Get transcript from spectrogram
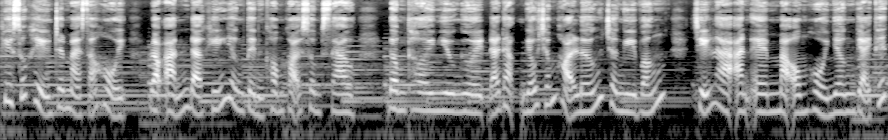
Khi xuất hiện trên mạng xã hội, loạt ảnh đã khiến dân tình không khỏi xôn xao. Đồng thời, nhiều người đã đặt dấu chấm hỏi lớn cho nghi vấn, chỉ là anh em mà ông Hồ Nhân giải thích.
